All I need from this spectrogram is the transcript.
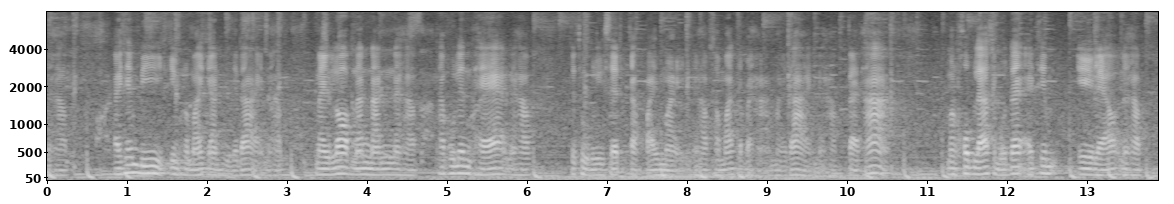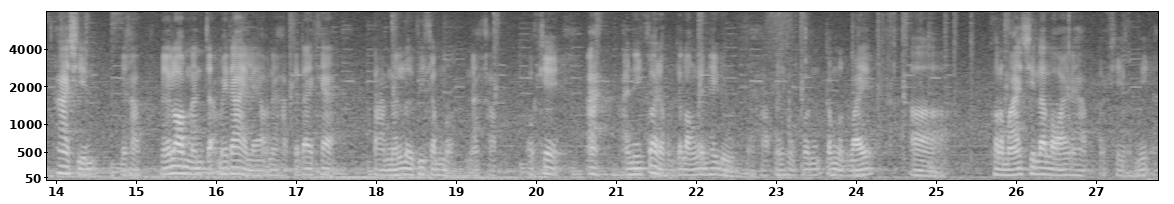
นะครับ ไอเทม B กินผลไม้กี่อันถึงจะได้นะครับ ในรอบนั้นๆนะครับ ถ้าผู้เล่นแพ้นะครับ จะถูกรีเซ็ตกลับไปใหม่นะครับ สามารถกลับไปหาใหม่ได้นะครับ แต่ถ้ามันครบแล้วสมมติได้ไอเทม A แล้วนะครับ 5 ชิ้นนะครับ ในรอบนั้นจะไม่ได้แล้วนะครับ จะได้แค่ตามนั้นเลยที่กำหนดนะครับ โอเค อะ อันนี้ก็เดี๋ยวผมจะลองเล่นให้ดูนะครับในผมกำหนดไว้ผลไม้ชิ้นละร้อยนะครับ โอเคแบบนี้อ่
